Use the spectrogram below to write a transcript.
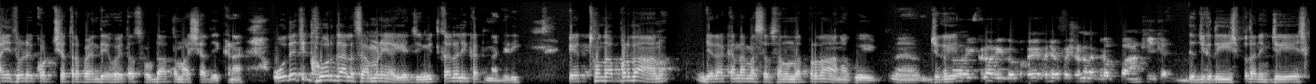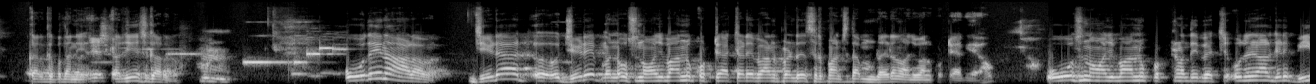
ਅਸੀਂ ਥੋੜੇ ਕੁੱਟ ਛਿੱਤਰ ਪੈਂਦੇ ਹੋਏ ਤਾਂ ਸੋਡਾ ਤਮਾਸ਼ਾ ਦੇਖਣਾ। ਉਹਦੇ ਚ ਇੱਕ ਹੋਰ ਗੱਲ ਸਾਹਮਣੇ ਆਈ ਹੈ ਜਿਵੇਂ ਕੱਲ ਵਾਲੀ ਘਟਨਾ ਜਿਹੜੀ। ਇੱਥੋਂ ਦਾ ਪ੍ਰਧਾਨ ਜਿਹੜਾ ਕਹਿੰਦਾ ਮੈਂ ਸਰਸਨ ਦਾ ਪ੍ਰਧਾਨ ਆ ਕੋਈ ਜਗਦੀਸ਼ ਪਤਾ ਨਹੀਂ ਜਗੇਸ਼ ਕਰਗ ਪਤਾ ਨਹੀਂ ਰਾਜੇਸ਼ ਹੂੰ। ਉਹਦੇ ਨਾਲ ਜਿਹੜਾ ਜਿਹੜੇ ਉਸ ਨੌਜਵਾਨ ਨੂੰ ਕੁੱਟਿਆ ਚੜੇਬਾਨ ਪਿੰਡ ਦੇ ਸਰਪੰਚ ਦਾ ਮੁੰਡਾ ਜਿਹੜਾ ਨੌਜਵਾਨ ਕੁੱਟਿਆ ਗਿਆ ਉਹ ਉਸ ਨੌਜਵਾਨ ਨੂੰ ਕੁੱਟਣ ਦੇ ਵਿੱਚ ਉਹਦੇ ਨਾਲ ਜਿਹੜੇ 20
